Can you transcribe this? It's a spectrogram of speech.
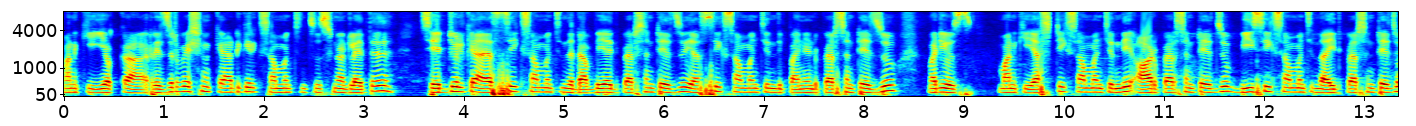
మనకి ఈ యొక్క రిజర్వేషన్ కేటగిరీకి సంబంధించి చూసినట్లయితే షెడ్యూల్ క్యా ఎస్సీకి సంబంధించింది డెబ్బై ఐదు పర్సెంటేజ్ ఎస్సీకి సంబంధించింది పన్నెండు పర్సెంటేజ్ మరియు మనకి ఎస్టీకి సంబంధించింది ఆరు పర్సెంటేజ్ బీసీకి సంబంధించింది ఐదు పర్సెంటేజ్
